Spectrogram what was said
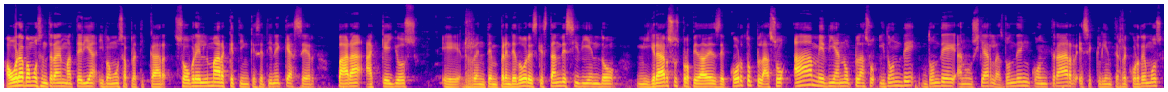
Ahora vamos a entrar en materia y vamos a platicar sobre el marketing que se tiene que hacer para aquellos eh, rentemprendedores que están decidiendo migrar sus propiedades de corto plazo a mediano plazo y dónde, dónde anunciarlas, dónde encontrar ese cliente. Recordemos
